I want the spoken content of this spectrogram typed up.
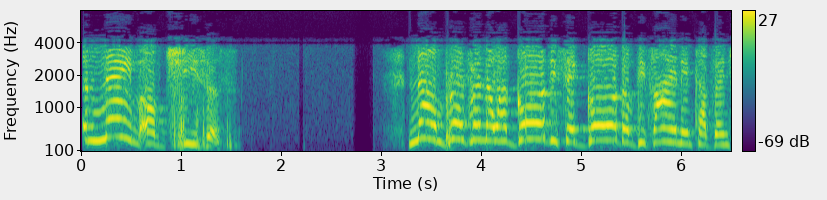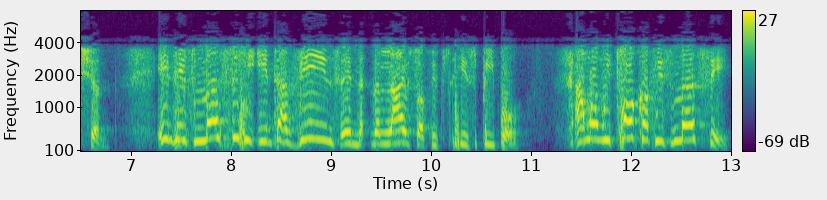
The name of Jesus. Now, brethren, our God is a God of divine intervention. In His mercy, He intervenes in the lives of His people. And when we talk of His mercy,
